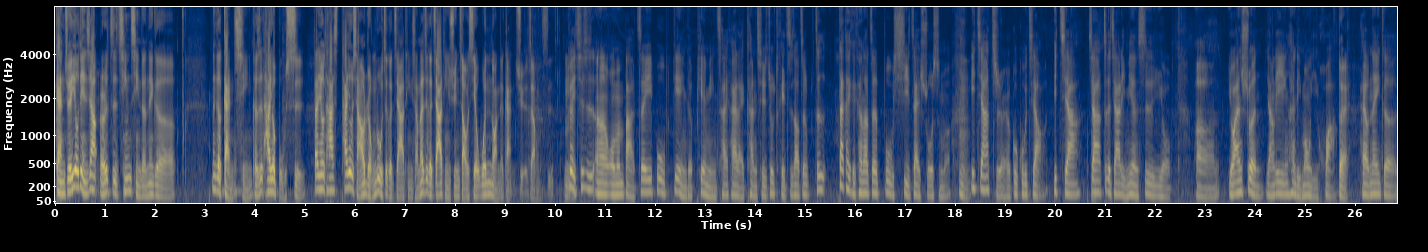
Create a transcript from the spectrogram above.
感觉有点像儿子亲情的那个那个感情，可是他又不是，但又他他又想要融入这个家庭，想在这个家庭寻找一些温暖的感觉，这样子。嗯对，其实呃，我们把这一部电影的片名拆开来看，其实就可以知道这这大概可以看到这部戏在说什么。嗯。一家子儿咕咕叫，一家家这个家里面是有呃尤安顺、杨丽英和李梦怡画，对。还有那个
